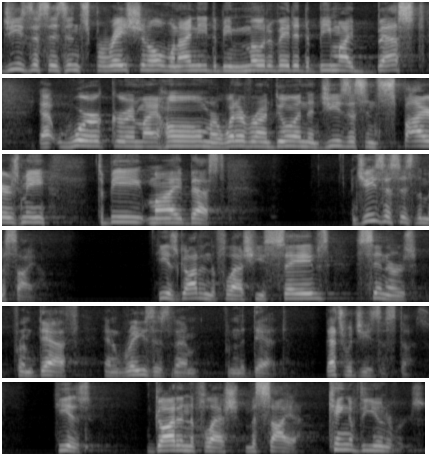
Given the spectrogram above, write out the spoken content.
Jesus is inspirational when I need to be motivated to be my best at work or in my home or whatever I'm doing, then Jesus inspires me to be my best. Jesus is the Messiah. He is God in the flesh. He saves sinners from death and raises them from the dead. That's what Jesus does. He is God in the flesh, Messiah, King of the universe.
